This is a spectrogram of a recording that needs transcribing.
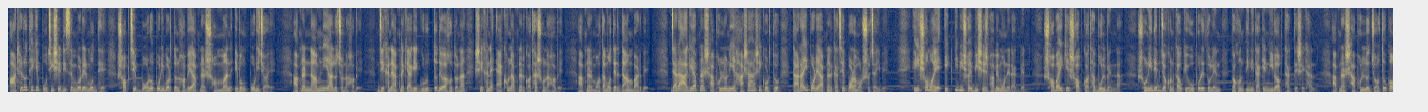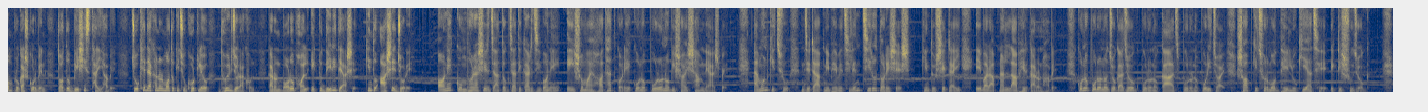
আঠেরো থেকে পঁচিশে ডিসেম্বরের মধ্যে সবচেয়ে বড় পরিবর্তন হবে আপনার সম্মান এবং পরিচয়ে। আপনার নাম নিয়ে আলোচনা হবে। যেখানে আপনাকে আগে গুরুত্ব দেওয়া হতো না, সেখানে এখন আপনার কথা শোনা হবে। আপনার মতামতের দাম বাড়বে। যারা আগে আপনার সাফল্য নিয়ে হাসাহাসি করত, তারাই পরে আপনার কাছে পরামর্শ চাইবে। এই সময়ে একটি বিষয় বিশেষভাবে মনে রাখবেন, সবাইকে সব কথা বলবেন না। শনিদেব যখন কাউকে ওপরে তোলেন, তখন তিনি তাকে নীরব থাকতে শেখান। আপনার সাফল্য যত কম প্রকাশ করবেন, তত বেশি স্থায়ী হবে। চোখে দেখানোর মতো কিছু ঘটলেও ধৈর্য রাখুন, কারণ বড় ফল একটু দেরিতে আসে, কিন্তু আসে জোরে। অনেক কুম্ভরাশির জাতক জাতিকার জীবনে এই সময় হঠাৎ করে কোনো পুরনো বিষয় সামনে আসবে। এমন কিছু যেটা আপনি ভেবেছিলেন চিরতরে শেষ। কিন্তু সেটাই এবার আপনার লাভের কারণ হবে। কোনো পুরনো যোগাযোগ, পুরনো কাজ, পুরনো পরিচয় সব কিছুর মধ্যেই লুকিয়ে আছে একটি সুযোগ।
